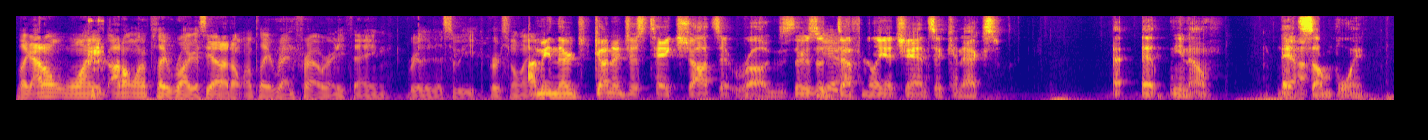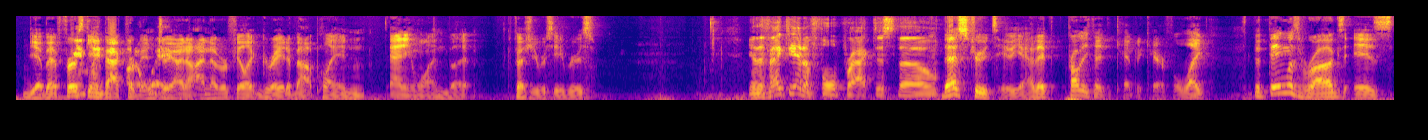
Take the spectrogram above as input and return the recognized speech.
like I don't want I don't want to play Ruggers yet. I don't want to play Renfrow or anything really this week personally. I mean, they're gonna just take shots at Ruggs. There's a Yeah. definitely a chance it connects. At, at you know, Yeah. at some point. Yeah, but first game back from injury. I, I never feel like great about playing anyone, but especially receivers. Yeah, the fact he had a full practice though. That's true too. Yeah, they probably kept it careful. Like the thing with Ruggs is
